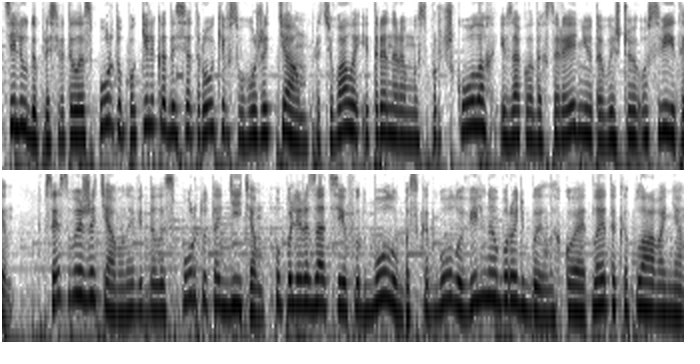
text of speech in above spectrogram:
Ці люди присвятили спорту по кілька десят років свого життя. Працювали і тренерами в спортшколах, і в закладах середньої та вищої освіти. Все своє життя вони віддали спорту та дітям, популяризації футболу, баскетболу, вільної боротьби, легкої атлетики, плавання.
